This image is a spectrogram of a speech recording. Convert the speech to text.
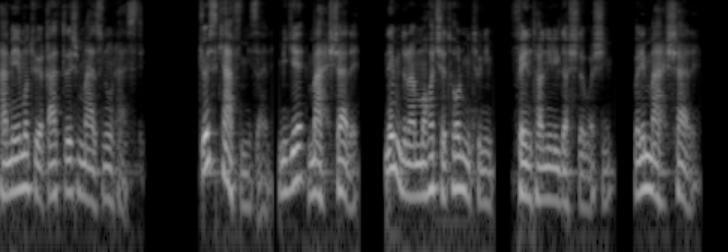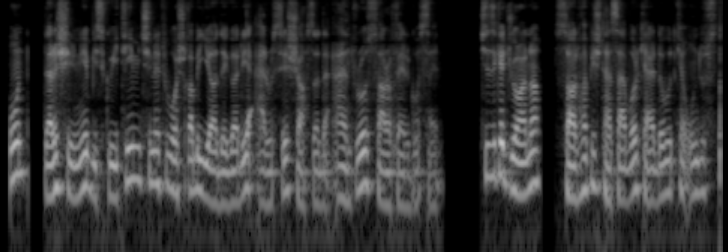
همه ما توی قتلش مزنون هستیم. جویس کف می‌زنه. میگه محشره. نمی‌دونم ماها چطور می‌تونیم فنتانیل داشته باشیم ولی محشره. اون داره شیرینی بیسکویتی میچینه تو بشقاب یادگاری عروسی شاهزاده اندرو سارا فرگوسن. چیزی که جوانا سالها پیش تصور کرده بود که اون دوست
